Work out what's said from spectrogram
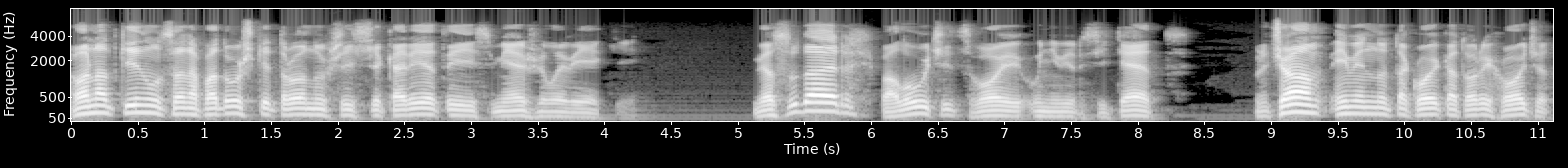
Он откинулся на подушке тронувшейся кареты и смежил веки. Государь получит свой университет, причем именно такой, который хочет.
